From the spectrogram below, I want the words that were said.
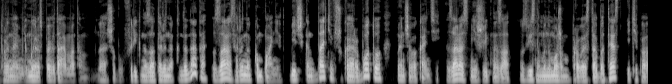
Принаймні, ми розповідаємо там, що був рік назад ринок кандидата. Зараз ринок компанії. Більше кандидатів шукає роботу, менше вакансій зараз ніж рік назад. Ну, звісно, ми не можемо провести АБ-тест, і типу,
